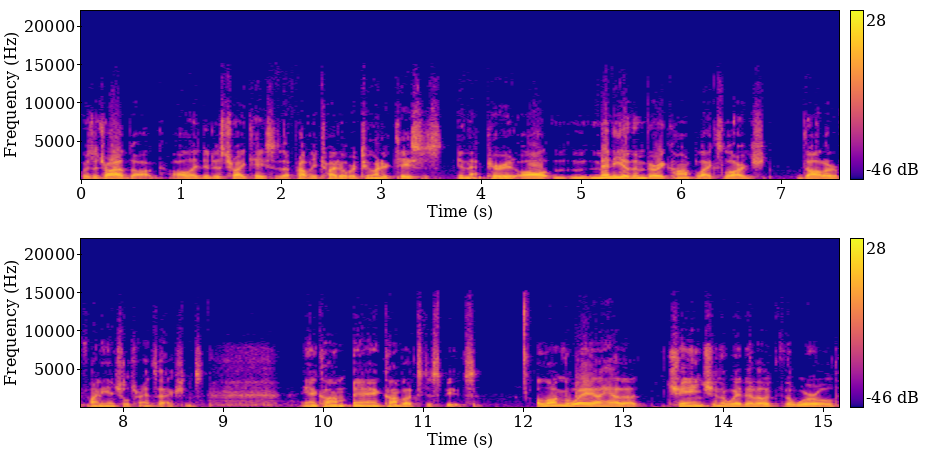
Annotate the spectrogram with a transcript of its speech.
was a trial dog. All I did is try cases. I probably tried over 200 cases in that period. All many of them very complex, large dollar financial transactions, and com- and complex disputes. Along the way, I had a change in the way that I looked at the world,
